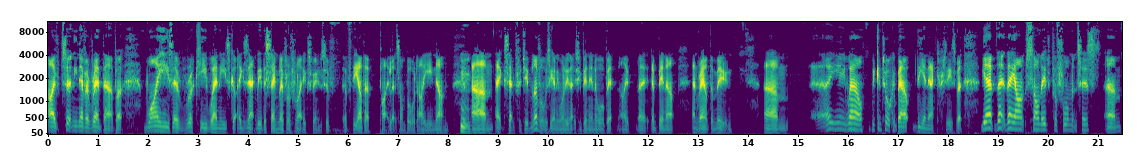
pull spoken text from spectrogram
I, I've certainly never read that, but why he's a rookie when he's got exactly the same level of flight experience of, of the other pilots on board, i.e. none, um, except for Jim Lovell was the only one who'd actually been in orbit, I, uh, been up and round the moon. Um, uh, well, we can talk about the inaccuracies, but yeah, they, they are solid performances. Um,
